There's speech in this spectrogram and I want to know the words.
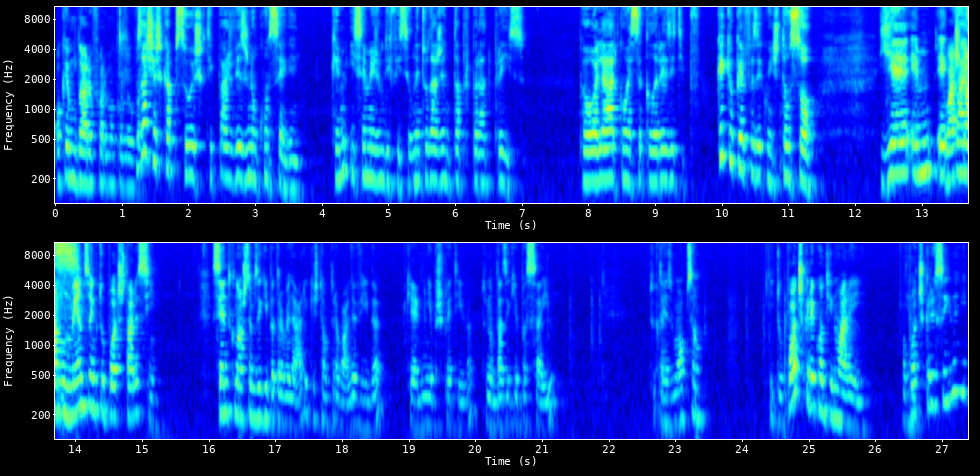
Ou quer mudar a forma como eu Mas vejo? achas que há pessoas que tipo, às vezes não conseguem? Que é- isso é mesmo difícil, nem toda a gente está preparado para isso. para olhar com essa clareza e tipo, o que é que eu quero fazer com isto? Tão só. E é, é, é eu acho quase... que há momentos em que tu podes estar assim. Sendo que nós estamos aqui para trabalhar e que isto é um trabalho, a vida, que é a minha perspectiva. Tu não estás aqui a passeio. Tu tens uma opção. E tu podes querer continuar aí. Ou podes querer sair daí.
